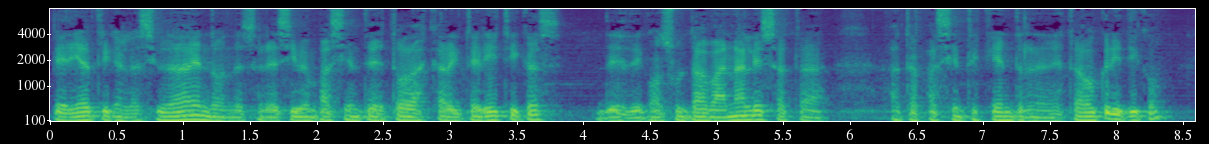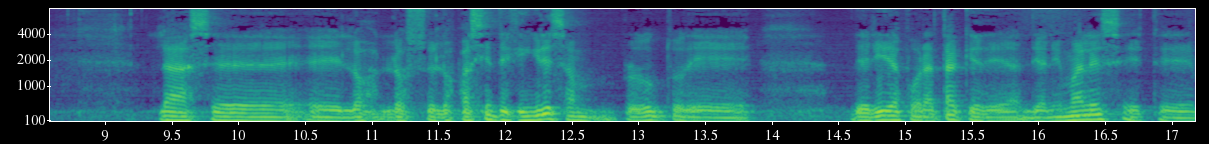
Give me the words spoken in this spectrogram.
pediátrica en la ciudad, en donde se reciben pacientes de todas características, desde consultas banales hasta, hasta pacientes que entran en estado crítico las, eh, eh, los, los, los, pacientes que ingresan producto de, heridas por ataques de, animales este,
